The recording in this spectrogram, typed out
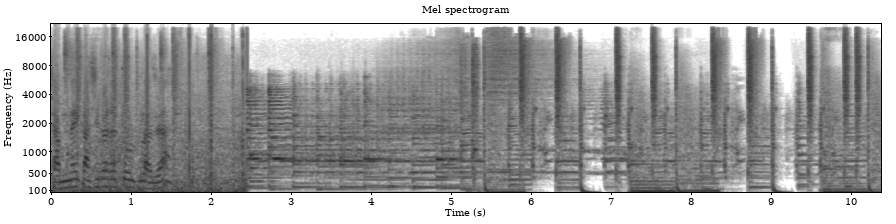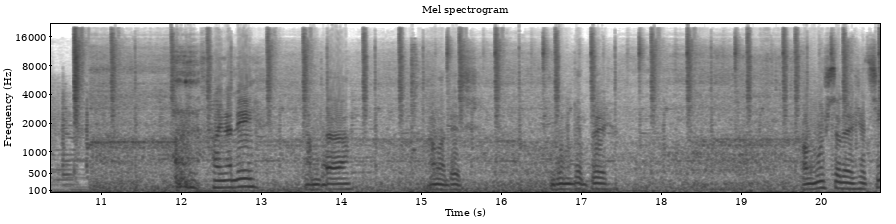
সামনেই কাশিপাড়া টোল প্লাজা ফাইনালি আমরা আমাদের গন্তব্যে অলমোস্ট চলে এসেছি।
